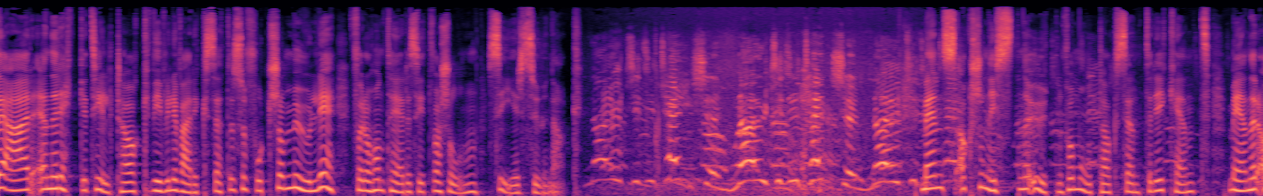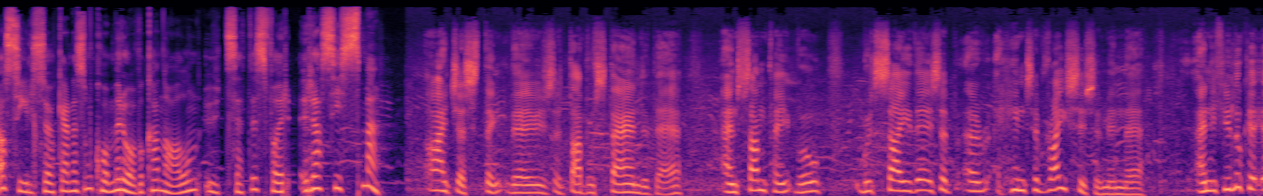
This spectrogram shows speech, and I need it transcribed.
Det er en rekke tiltak vi vil iverksette så fort som mulig for å håndtere situasjonen, sier Sunak. No to detention, no to detention, no to Mens aksjonistene utenfor mottakssenteret i Kent mener asylsøkerne som kommer over kanalen utsettes for rasisme. I just think there is a double standard there, and some people would say there's a, a hint of racism in there. And if you look at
